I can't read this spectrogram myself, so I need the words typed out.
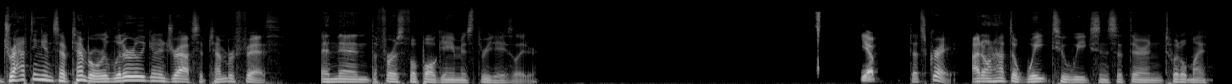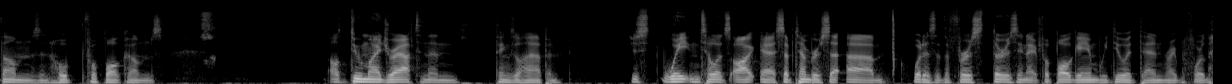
drafting in September, we're literally gonna draft September 5th, and then the first football game is three days later. Yep. That's great. I don't have to wait two weeks and sit there and twiddle my thumbs and hope football comes. I'll do my draft and then things will happen. Just wait until it's uh, September. Um, what is it? The first Thursday night football game. We do it then, right before the,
